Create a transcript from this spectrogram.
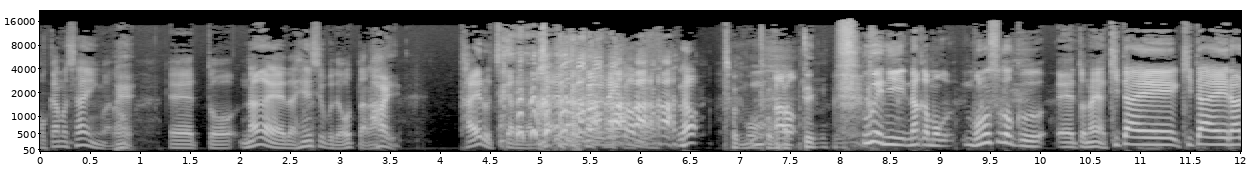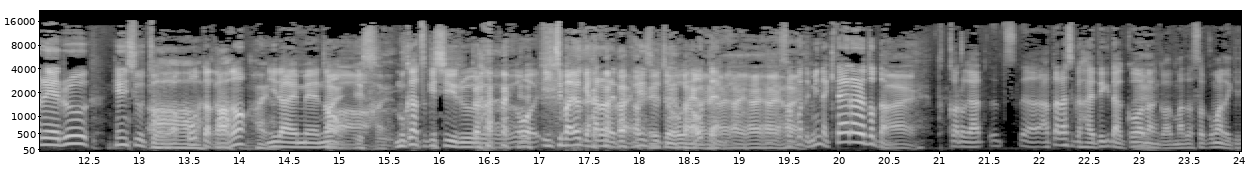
他の社員はの、ええーっと、長い間編集部でおったら、はい。耐える力がない。耐える力ができと待って。上になんかもう、ものすごく、えっ、と、なんや、鍛え、鍛えられる編集長がおったからの、二代目の、ムカつきシールを 一番よく貼られた編集長がおったやんか。そこでみんな鍛えられとったの。はいところが、つ新しく入ってきた子なんかはまだそこまで鍛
